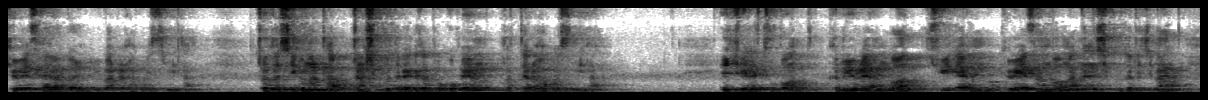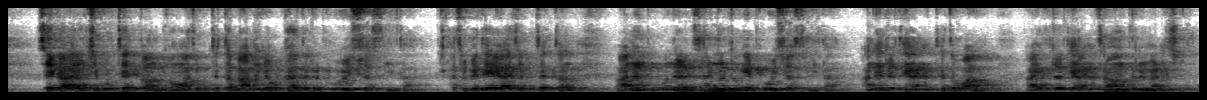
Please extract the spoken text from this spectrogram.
교회 사역을 육아를 하고 있습니다. 저도 지금은 다 목장 식구들에게서 보고 배운 것대로 하고 있습니다. 일주일에 두 번, 금요일에 한 번, 주일에 한 번, 교회에서 한 번 만나는 식구들이지만 제가 알지 못했던, 경험하지 못했던 많은 역할들을 보여주셨습니다. 가족에 대해 알지 못했던 많은 부분을 삶을 통해 보여주셨습니다. 아내를 대하는 태도와 아이들을 대하는 상황들을 말이죠.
